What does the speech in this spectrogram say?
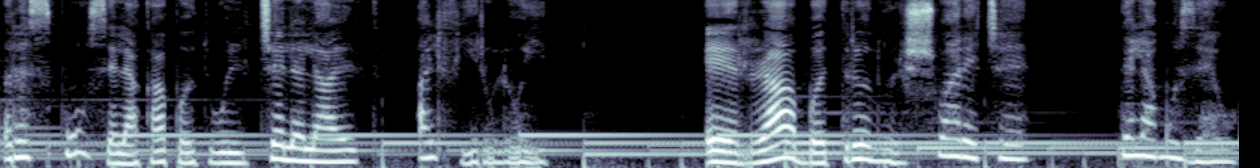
răspunse la capătul celălalt al firului. Era bătrânul șoarece de la muzeu.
